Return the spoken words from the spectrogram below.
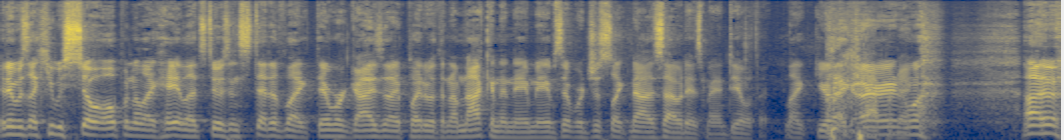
And it was like he was so open to like, "Hey, let's do this." Instead of like, there were guys that I played with, and I'm not going to name names that were just like, "No, nah, that's how it is, man. Deal with it." Like you're like, "All right, well, uh,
